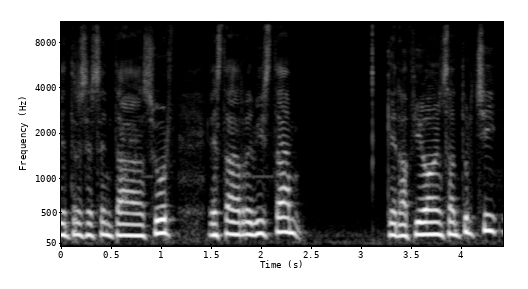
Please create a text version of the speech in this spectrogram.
de 360 Surf. Esta revista que nació en Santurchi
